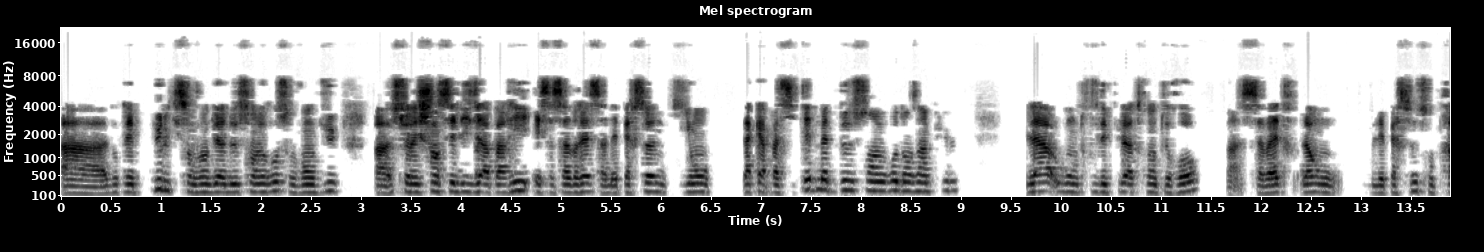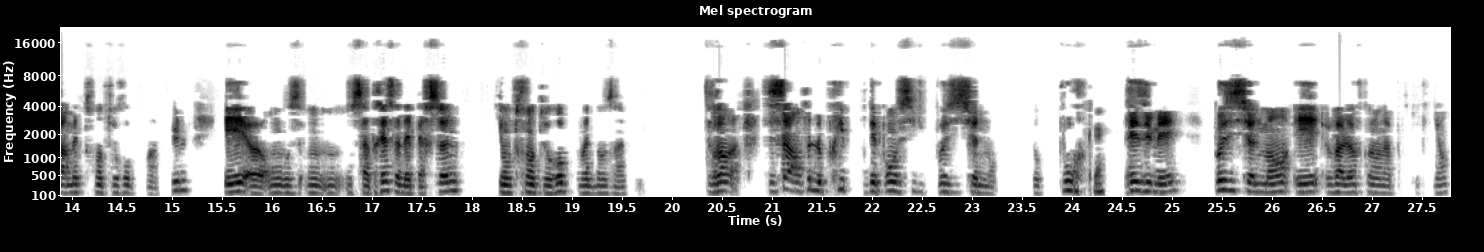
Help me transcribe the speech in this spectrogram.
à, donc les pulls qui sont vendus à 200 euros sont vendus euh, sur les Champs-Élysées à Paris et ça s'adresse à des personnes qui ont la capacité de mettre 200 euros dans un pull. Là où on trouve des pulls à 30 euros, ben, ça va être là où les personnes sont prêtes à mettre 30 euros pour un pull et euh, on, s'adresse à des personnes qui ont 30 euros pour mettre dans un pull. C'est vraiment, c'est ça. En fait, le prix dépend aussi du positionnement. Donc, pour résumer, positionnement et valeur que l'on apporte au client,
